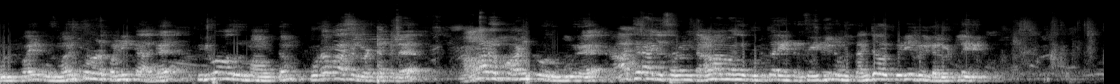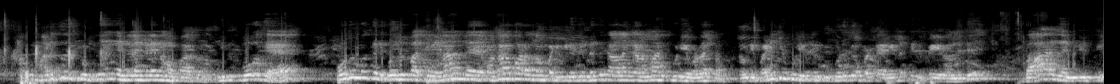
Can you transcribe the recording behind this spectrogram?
ஒரு ப- ஒரு மருத்துவரோட பணிக்காக திருவாரூர் மாவட்டம் குடவாசல் வட்டத்துல ஆரப்பாடுன்ற ஒரு ஊரை ராஜராஜ சோழன் தானமாக கொடுத்தார் என்ற செய்தி நம்ம தஞ்சாவூர் பெரிய கோயில் கல்வெட்டுல இருக்கு. மருத்துவர் கொடுத்த இந்த நிலங்களை நம்ம பார்க்கணும். இது போக பொதுமக்களுக்கு வந்து பாத்தீங்கன்னா இந்த மகாபாரதம் படிக்கிறதுன்றது காலங்காலமா இருக்கக்கூடிய வழக்கம். அப்படி படிக்கக்கூடியவர்களுக்கு கொடுக்கப்பட்ட நிலத்துக்கு பெயர் வந்துட்டு பாரத விருத்தி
